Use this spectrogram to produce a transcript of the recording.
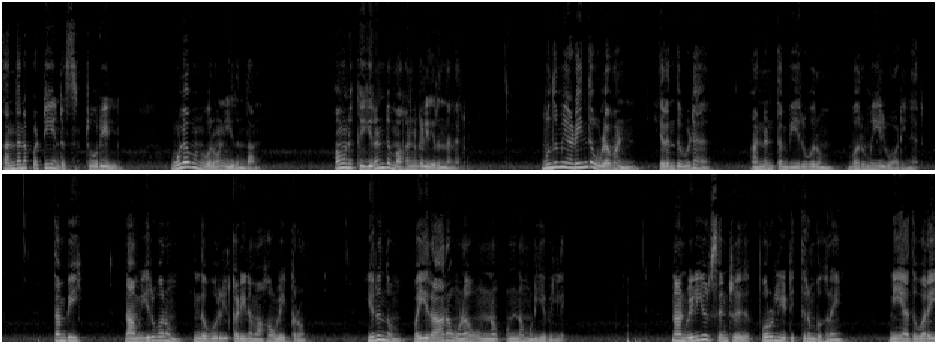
சந்தனப்பட்டி என்ற சிற்றூரில் உழவன் ஒருவன் இருந்தான். அவனுக்கு இரண்டு மகன்கள் இருந்தனர். முதுமையடைந்த உழவன் இறந்துவிட அண்ணன் தம்பி இருவரும் வறுமையில் வாடினர். தம்பி நாம் இருவரும் இந்த ஊரில் கடினமாக உழைக்கிறோம். இருந்தும் வயிறார உணவு உண்ண உண்ண முடியவில்லை. நான் வெளியூர் சென்று பொருள் ஈட்டி திரும்புகிறேன். நீ அதுவரை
